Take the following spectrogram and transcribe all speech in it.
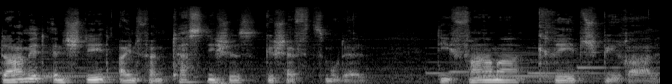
Damit entsteht ein fantastisches Geschäftsmodell, die Pharma-Krebsspirale.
